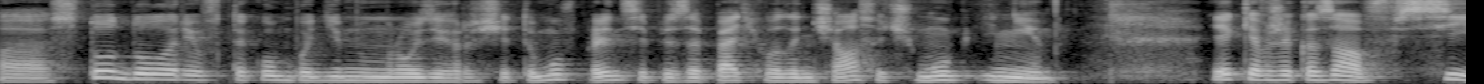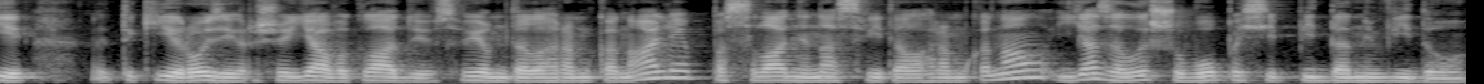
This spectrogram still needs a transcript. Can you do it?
е, 100 доларів в такому подібному розіграші, тому, в принципі, за 5 хвилин часу, чому б і ні. Як я вже казав, всі такі розіграші я викладаю в своєму телеграм-каналі. Посилання на свій телеграм-канал я залишу в описі під даним відео.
